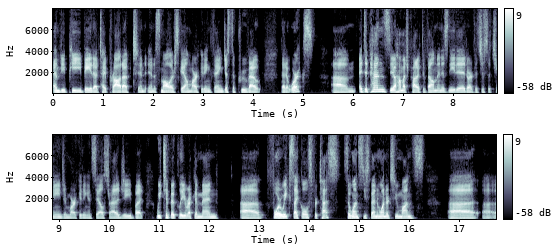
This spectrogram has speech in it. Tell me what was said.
MVP beta type product in, in a smaller scale marketing thing just to prove out that it works. Um, it depends, you know, how much product development is needed, or if it's just a change in marketing and sales strategy. But we typically recommend uh, four week cycles for tests. So once you spend one or two months uh, uh,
